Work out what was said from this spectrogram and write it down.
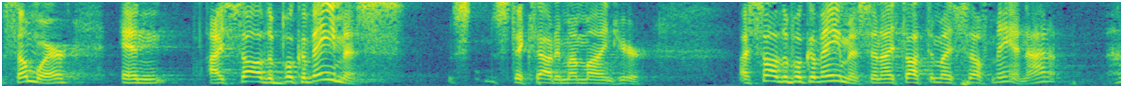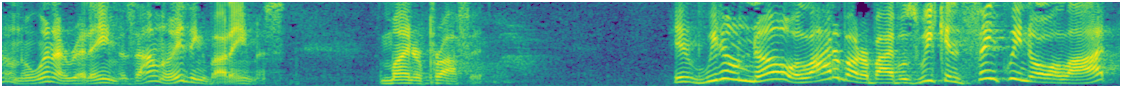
somewhere, and I saw the book of Amos. Sticks out in my mind here. I saw the book of Amos, and I thought to myself, man, I don't, I don't know when I read Amos. I don't know anything about Amos, a minor prophet. We don't know a lot about our Bibles. We can think we know a lot,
